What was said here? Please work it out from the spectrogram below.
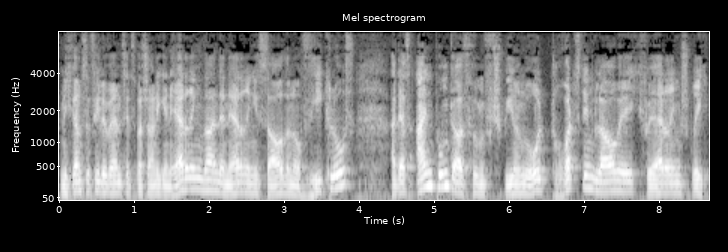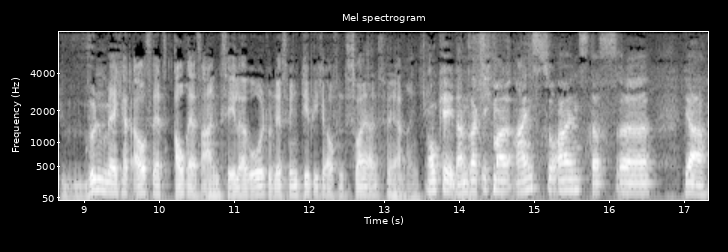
nicht ganz so viele werden es jetzt wahrscheinlich in Herdringen sein, denn Herdring ist zu Hause noch sieglos hat erst einen Punkt aus fünf Spielen geholt. Trotzdem glaube ich, für Herdringen spricht, Wünnenberg hat auswärts auch erst einen Zähler geholt und deswegen tippe ich auf ein 2-1 für Herdringen. Okay, dann sag ich mal 1 zu 1, dass äh, ja,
